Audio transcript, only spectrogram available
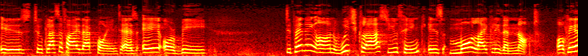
is to classify that point as A or B depending on which class you think is more likely than not. All clear?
